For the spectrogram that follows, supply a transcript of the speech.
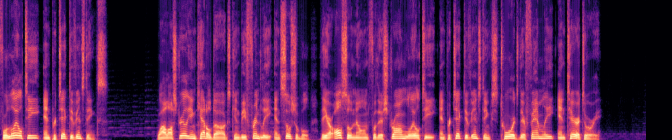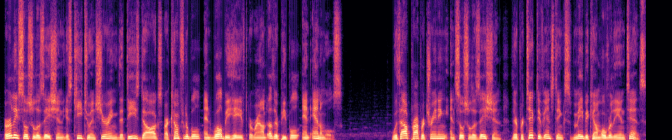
For loyalty and protective instincts. While Australian cattle dogs can be friendly and sociable, they are also known for their strong loyalty and protective instincts towards their family and territory. Early socialization is key to ensuring that these dogs are comfortable and well behaved around other people and animals. Without proper training and socialization, their protective instincts may become overly intense,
